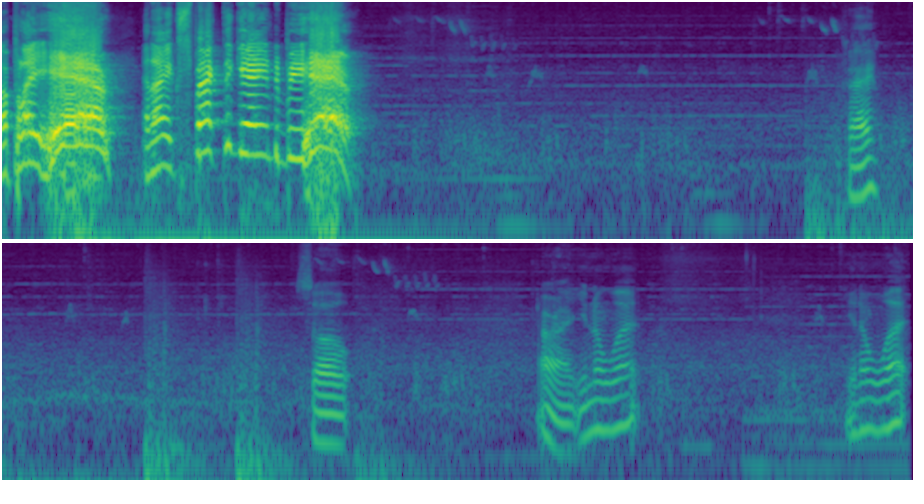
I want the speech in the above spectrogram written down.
I play here, and I expect the game to be here. Okay. So, all right, you know what? You know what?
